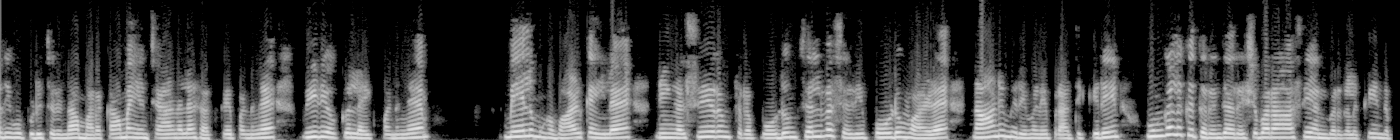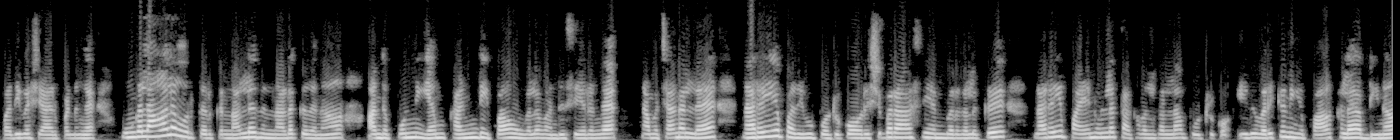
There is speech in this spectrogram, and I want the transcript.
பதிவு பிடிச்சிருந்தா மறக்காம என் சேனலை சப்ஸ்கிரைப் பண்ணுங்க வீடியோக்கு லைக் பண்ணுங்க. மேலும் உங்க வாழ்க்கையில நீங்கள் சீரும் சிறப்போடும் செல்வ செழிப்போடும் வாழ நானும் இறைவனை பிரார்த்திக்கிறேன். உங்களுக்கு தெரிஞ்ச ரிஷபராசி அன்பர்களுக்கு இந்த பதிவை ஷேர் பண்ணுங்க. உங்களால ஒருத்தருக்கு நல்லது நடக்குதுன்னா அந்த புண்ணியம் கண்டிப்பா உங்களை வந்து சேருங்க. நம்ம சேனல்ல நிறைய பதிவு போட்டிருக்கோம். ரிஷபராசி என்பர்களுக்கு நிறைய பயனுள்ள தகவல்கள்லாம் போட்டிருக்கோம். இது வரைக்கும் நீங்க பார்க்கல அப்படின்னா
